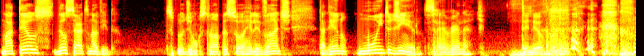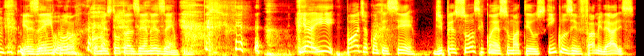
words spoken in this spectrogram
Matheus deu certo na vida. Explodiu, se tornou uma pessoa relevante, tá ganhando muito dinheiro. isso é verdade. Entendeu? exemplo, como eu estou trazendo exemplo. E aí, pode acontecer de pessoas que conhecem o Mateus, inclusive familiares,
